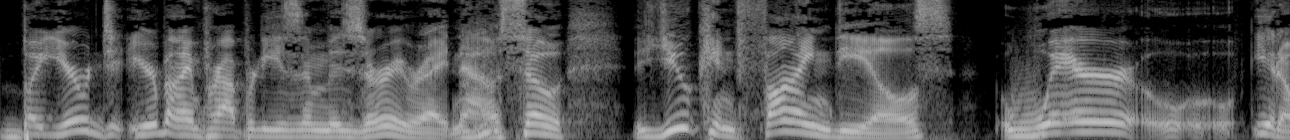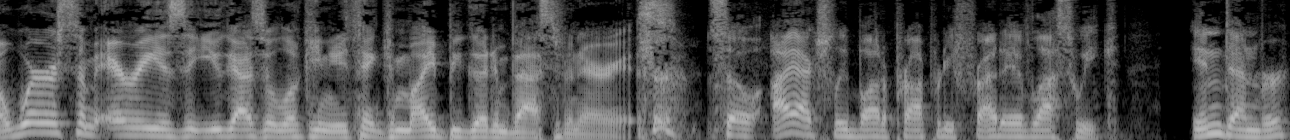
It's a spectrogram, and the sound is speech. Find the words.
but you're you're buying properties in Missouri right now, Mm-hmm. so you can find deals. Where you know where are some areas that you guys are looking? You think might be good investment areas? Sure. So I actually bought a property Friday of last week in Denver,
